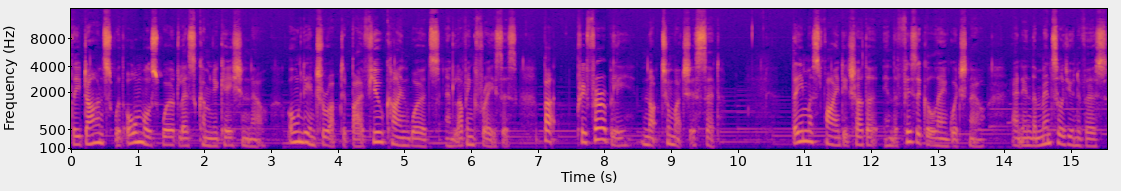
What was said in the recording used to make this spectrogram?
They dance with almost wordless communication now, only interrupted by a few kind words and loving phrases, but preferably not too much is said. They must find each other in the physical language now and in the mental universe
